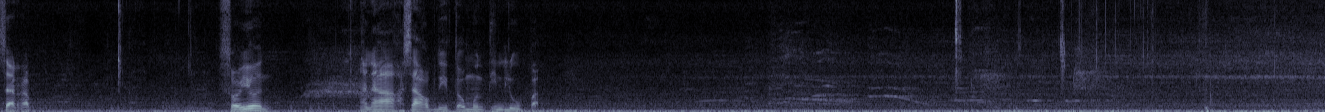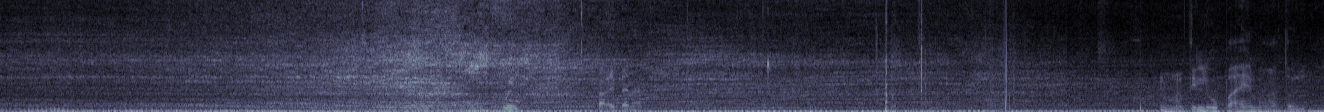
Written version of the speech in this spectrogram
Sarap. So yun. Ang nakakasakop dito, Muntinlupa. Wait. Pakita na. Muntinlupa yan mga tol.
